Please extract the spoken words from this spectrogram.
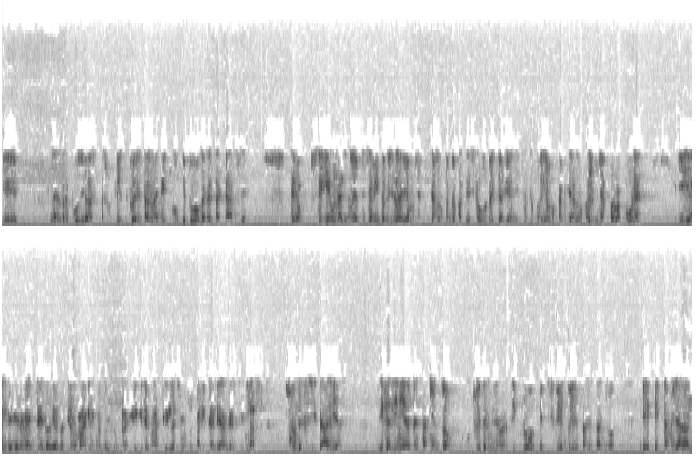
que el repudio a, a su tweet fue tal magnitud que tuvo que retractarse. Pero seguía una línea de pensamiento que ya la habíamos escuchado cuando Patricia Bullrich había dicho que podíamos cambiar los Malvinas por vacunas y anteriormente el gobierno de Macri cuando dijo para que le escribir las un país italiano las son deficitarias. Esa línea de pensamiento, usted terminó un artículo escribiendo y emparentando eh, esta mirada el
